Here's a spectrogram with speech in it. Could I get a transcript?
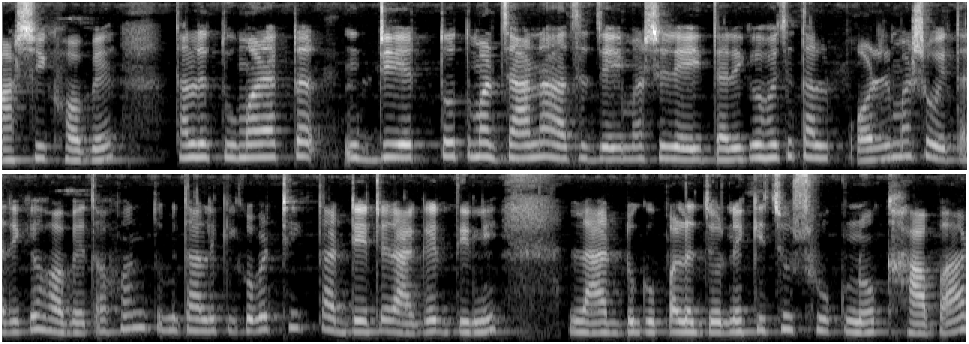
মাসিক হবে, তাহলে তোমার একটা ডেট তো তোমার জানা আছে যে এই মাসের এই তারিখে হয়েছে, তাহলে পরের মাসে ওই তারিখে হবে। তখন তুমি তাহলে কী করবে? ঠিক তার ডেটের আগের দিনই লাড্ডু গোপালের জন্য কিছু শুকনো খাবার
